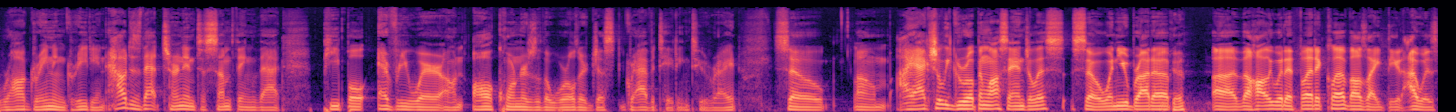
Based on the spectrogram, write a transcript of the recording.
raw grain ingredient, how does that turn into something that people everywhere on all corners of the world are just gravitating to, right? So um, I actually grew up in Los Angeles. So when you brought up Okay. Uh, the Hollywood Athletic Club, I was like, dude, I was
